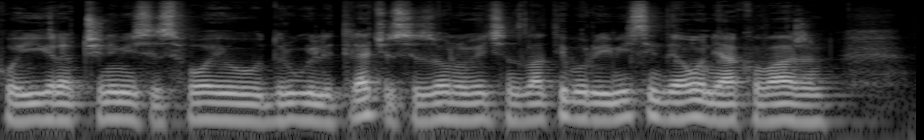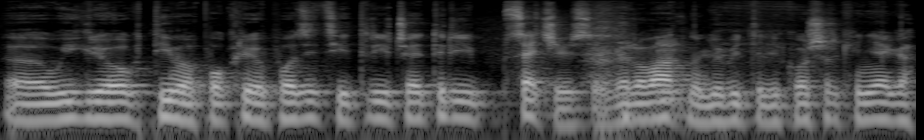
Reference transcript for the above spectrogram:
koji igra, čini mi se, svoju drugu ili treću sezonu već na Zlatiboru i mislim da je on jako važan uh, u igri ovog tima, pokrio poziciji 3-4, sećaju se, verovatno, ljubitelji košarke njega,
